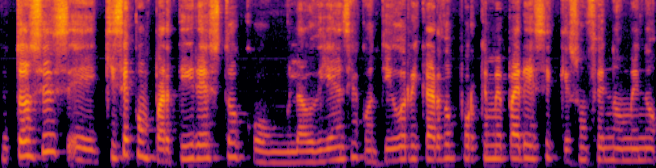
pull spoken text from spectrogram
Entonces, eh, quise compartir esto con la audiencia, contigo Ricardo, porque me parece que es un fenómeno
